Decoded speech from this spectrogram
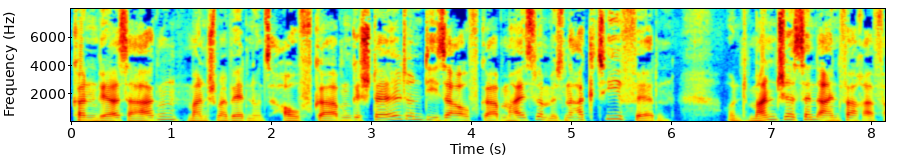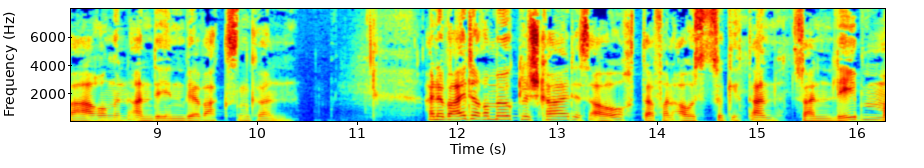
können wir sagen, manchmal werden uns Aufgaben gestellt und diese Aufgaben heißt, wir müssen aktiv werden. Und manches sind einfach Erfahrungen, an denen wir wachsen können. Eine weitere Möglichkeit ist auch, davon auszugehen, sein Leben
